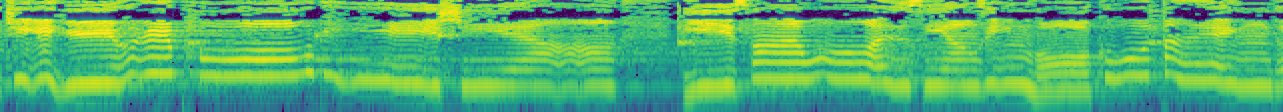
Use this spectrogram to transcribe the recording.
不见鱼儿破鼻香第三碗香菱蘑菇炖豆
